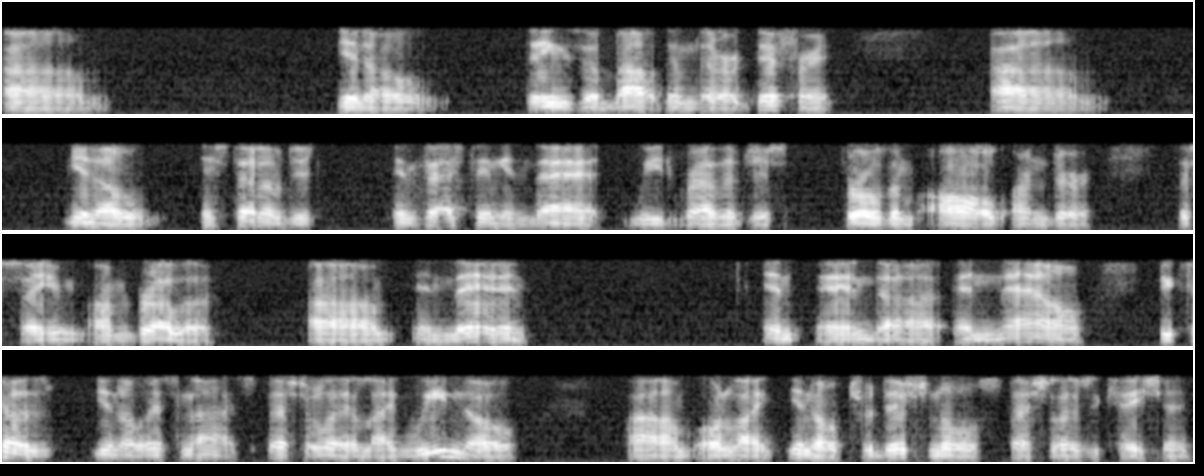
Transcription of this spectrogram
um, you know things about them that are different. Um, you know, instead of just investing in that, we'd rather just throw them all under the same umbrella. Um, and then, and and uh, and now, because you know it's not special ed like we know, um, or like you know traditional special education.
